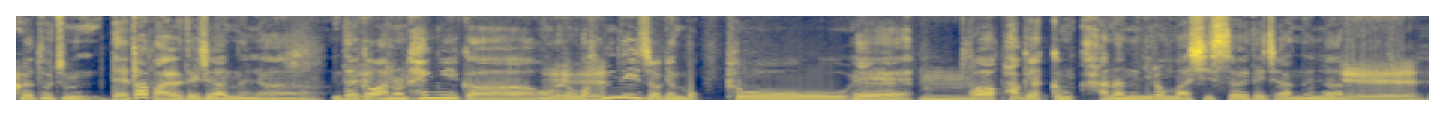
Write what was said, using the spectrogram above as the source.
그래도 좀 내다봐야 되지 않느냐. 내가 예. 하는 행위가 어느 정도 예. 합리적인 목표에 음. 부합하게끔 가는 이런 맛이 있어야 되지 않느냐. 예.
